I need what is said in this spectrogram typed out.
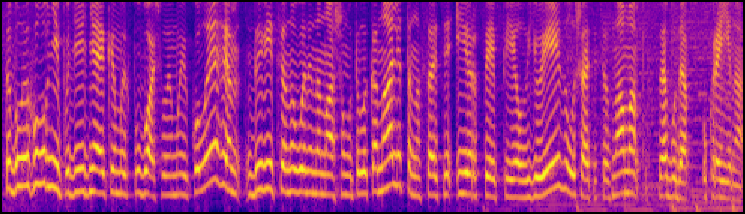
Це були головні події дня, якими їх побачили мої колеги. Дивіться новини на нашому телеканалі та на сайті IRT.PL.UA. Залишайтеся з нами. Все буде Україна.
